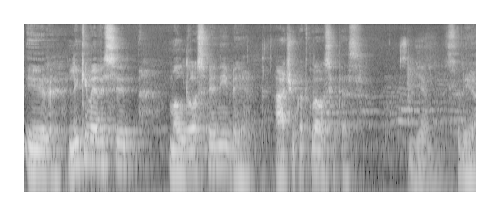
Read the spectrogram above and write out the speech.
Ir likime visi maldos vienybėje. Ačiū, kad klausėtės. Sudie. Sudie.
